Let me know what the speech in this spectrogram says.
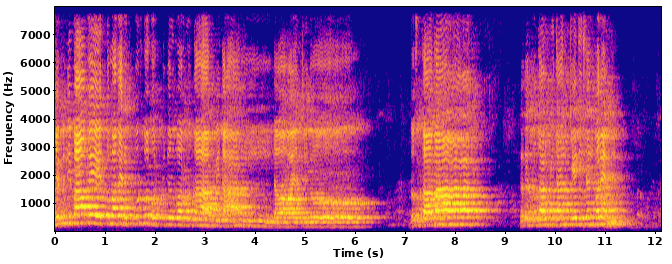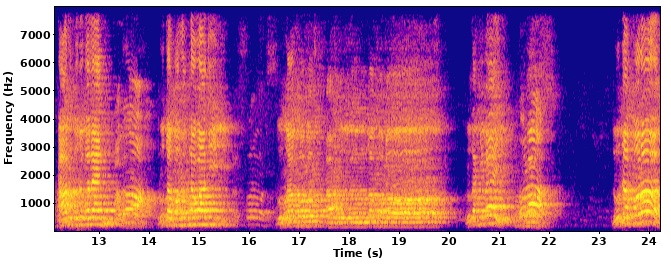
যেমনি ভাবে তোমাদের পূর্ববর্তীদের উপর রোজার বিধান দেওয়া হয়েছিল। তাদের রোজার বিধান কে দিয়েছেন বলেন? আর বলেন। রোজা ফরজ না ওয়াজিব রোজা ফরজ আর দূরে বলেন রোজা ফরজ রোজা কি ভাই রোজা ফরজ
